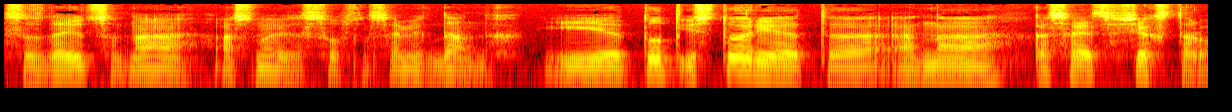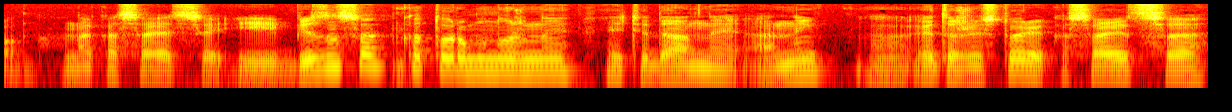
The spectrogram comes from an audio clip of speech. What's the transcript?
создаются на основе, собственно, самих данных. И тут история эта, она касается всех сторон. Она касается и бизнеса, которому нужны эти данные. Они, э, эта же история касается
